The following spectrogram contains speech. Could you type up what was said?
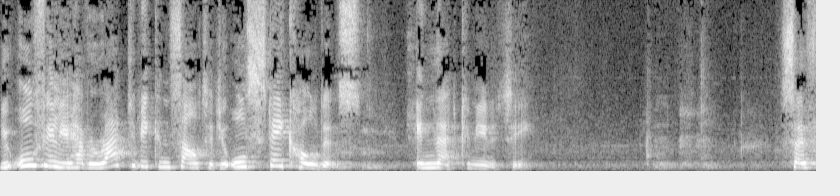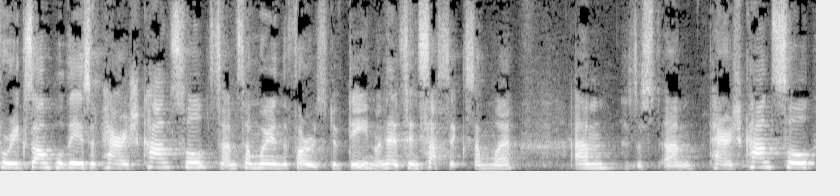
you all feel you have a right to be consulted. You're all stakeholders in that community. So, for example, there's a parish council, so somewhere in the Forest of Dean, no, it's in Sussex somewhere. um, um, parish council,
